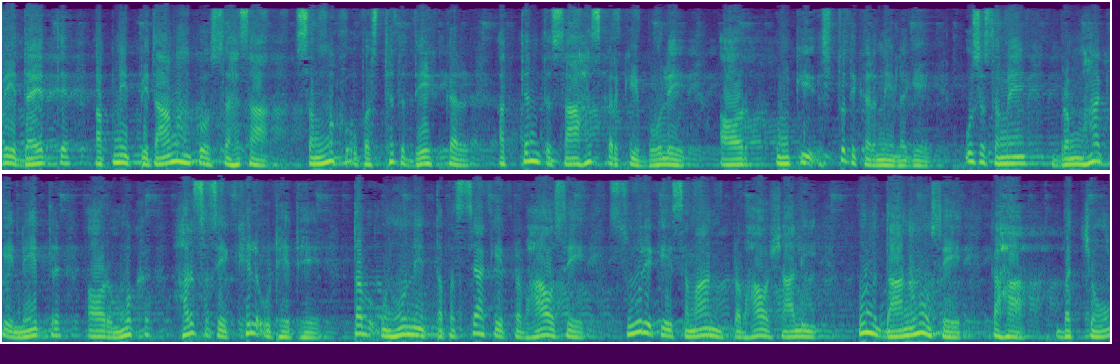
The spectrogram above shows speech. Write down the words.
वे दैत्य अपने पितामह को सहसा सम्मुख उपस्थित देखकर अत्यंत साहस करके बोले और उनकी स्तुति करने लगे। उस समय ब्रह्मा के नेत्र और मुख हर्ष से खिल उठे थे। तब उन्होंने तपस्या के प्रभाव से सूर्य के समान प्रभावशाली उन दानवों से कहा, बच्चों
